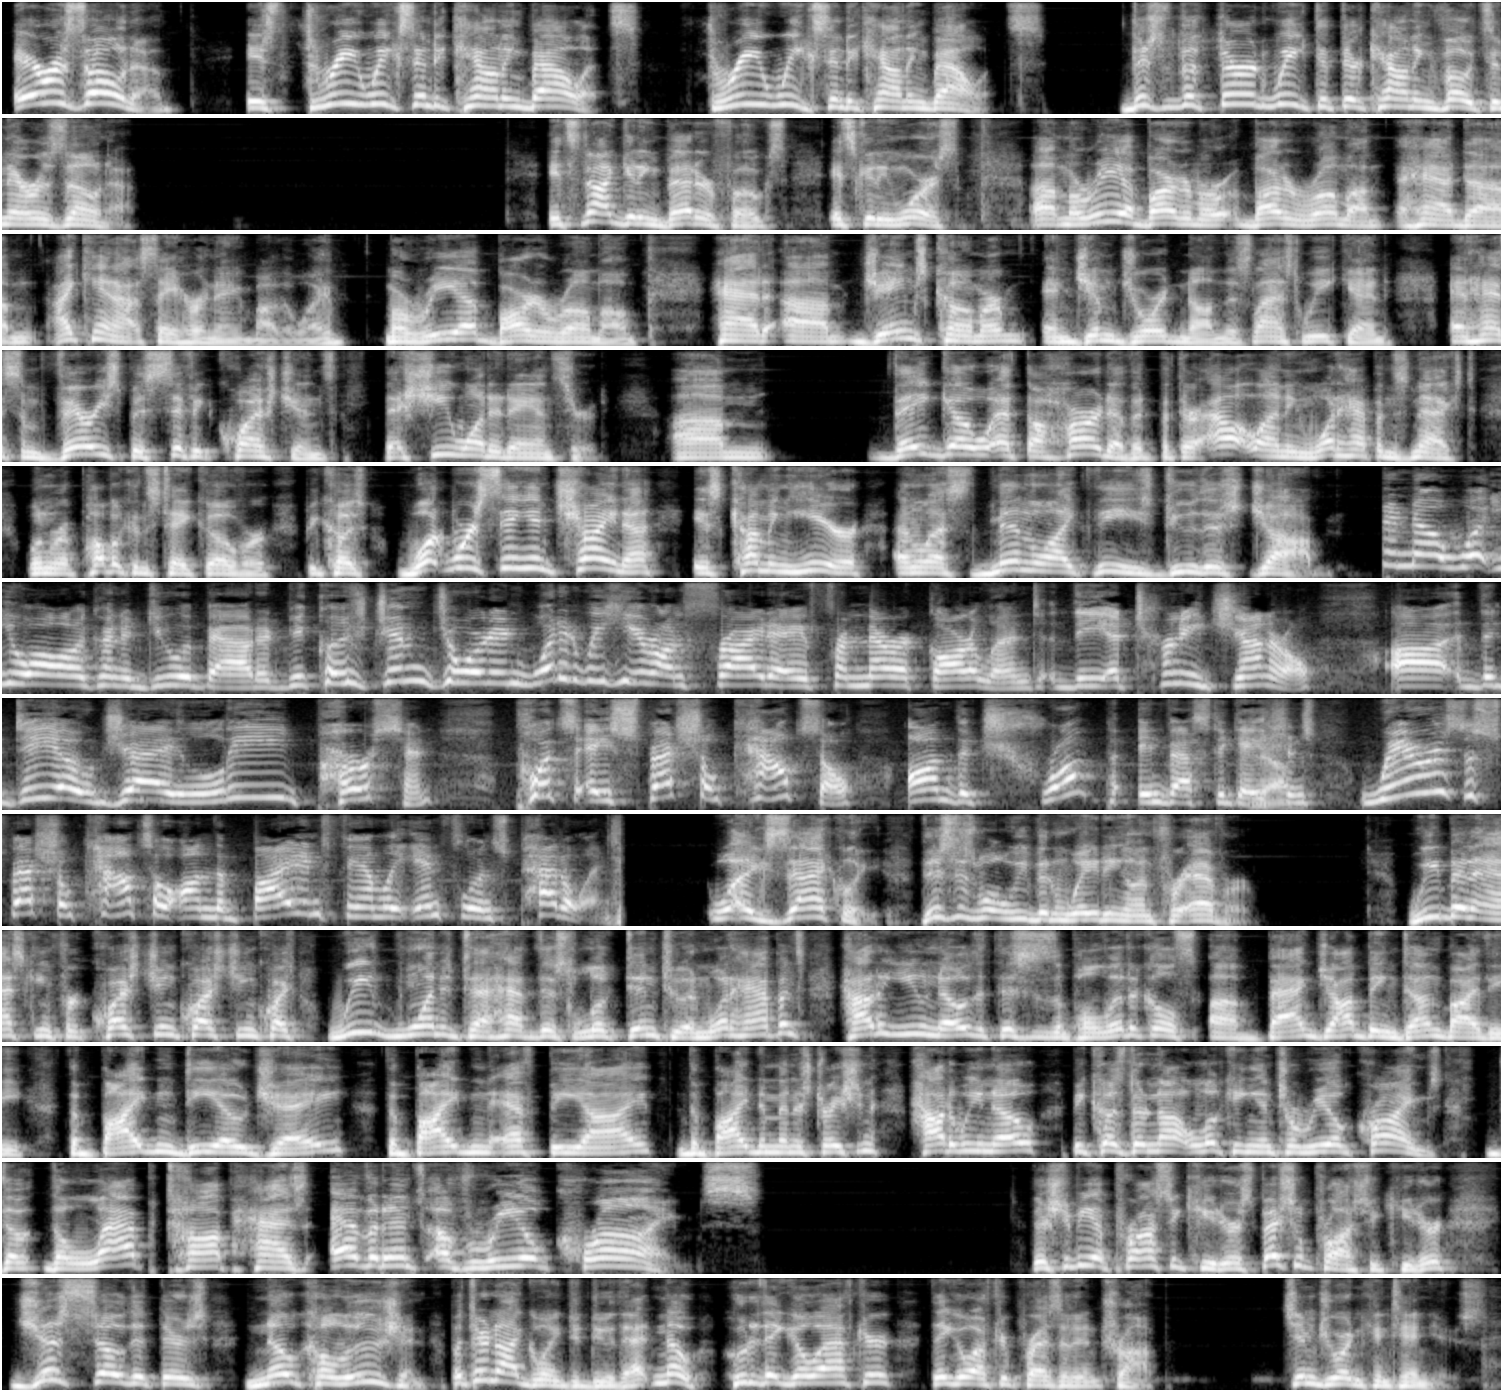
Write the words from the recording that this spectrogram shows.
Arizona is three weeks into counting ballots. Three weeks into counting ballots. This is the third week that they're counting votes in Arizona. It's not getting better, folks. It's getting worse. Uh, Maria Bartiromo had, um, I cannot say her name, by the way. Maria Bartiromo had um, James Comer and Jim Jordan on this last weekend and had some very specific questions that she wanted answered. Um, they go at the heart of it, but they're outlining what happens next when Republicans take over because what we're seeing in China is coming here unless men like these do this job to know what you all are going to do about it because Jim Jordan, what did we hear on Friday from Merrick Garland, the Attorney General? Uh, the DOJ lead person puts a special counsel on the Trump investigations. Yeah. Where is the special counsel on the Biden family influence peddling? Well, exactly. This is what we've been waiting on forever. We've been asking for question, question, question. We wanted to have this looked into. And what happens? How do you know that this is a political uh, bag job being done by the, the Biden DOJ, the Biden FBI, the Biden administration? How do we know? Because they're not looking into real crimes. The, the laptop has evidence of real crimes. There should be a prosecutor, a special prosecutor, just so that there's no collusion. But they're not going to do that. No. Who do they go after? They go after President Trump. Jim Jordan continues.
